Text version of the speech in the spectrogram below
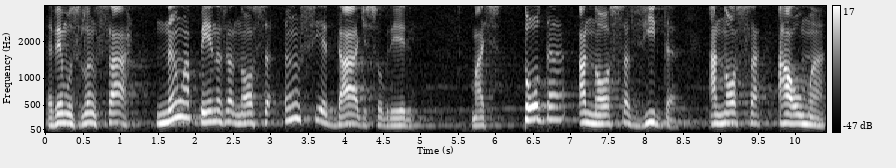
Devemos lançar não apenas a nossa ansiedade sobre ele, mas toda a nossa vida, a nossa alma.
